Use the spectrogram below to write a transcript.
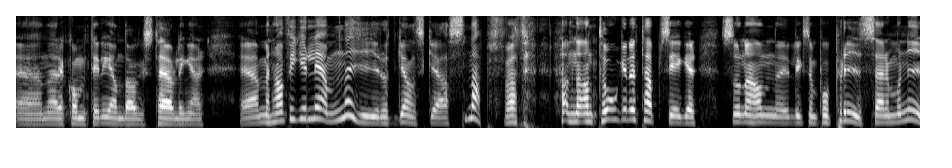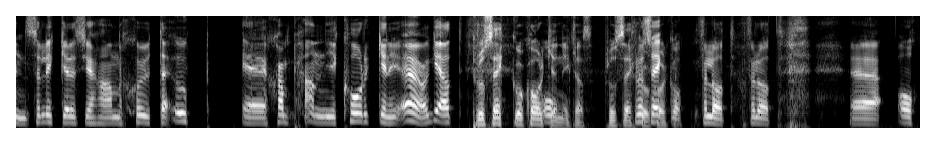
eh, när det kommer till endagstävlingar. Eh, men han fick ju lämna girot ganska snabbt för att han, när han tog en etappseger så när han eh, liksom på prisceremonin så lyckades ju han skjuta upp eh, champagnekorken i ögat Prosecco-korken Och- Niklas. Prosecco-korken. Prosecco, förlåt, förlåt. Eh, och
